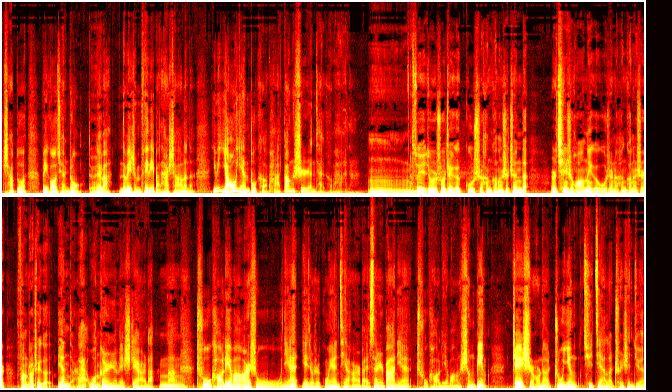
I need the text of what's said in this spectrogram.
差不多位高权重，对对？吧？那为什么非得把他杀了呢？因为谣言不可怕，当事人才可怕的。嗯，所以就是说，这个故事很可能是真的，而秦始皇那个故事呢，很可能是仿照这个编的，哎，我个人认为是这样的啊。嗯楚考烈王二十五年，也就是公元前二百三十八年，楚考烈王生病，这时候呢，朱英去见了春申君，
